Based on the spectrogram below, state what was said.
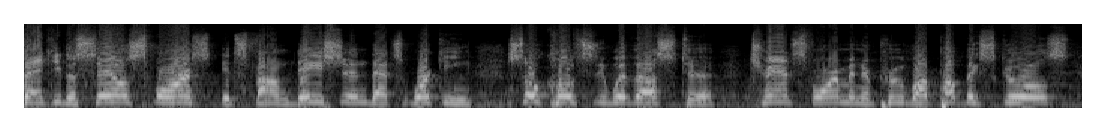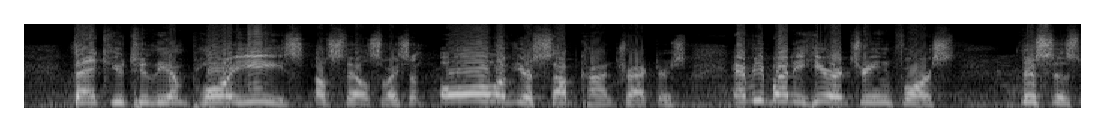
Thank you to Salesforce, its foundation that's working so closely with us to transform and improve our public schools. Thank you to the employees of Salesforce and all of your subcontractors. Everybody here at Dreamforce this is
